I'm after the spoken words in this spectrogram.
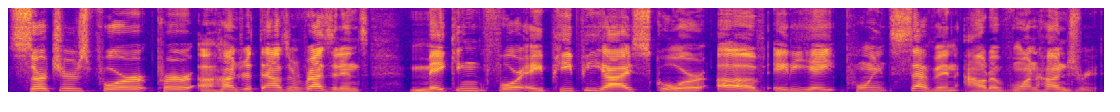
searchers per, per 100,000 residents, making for a PPI score of 88.7 out of 100.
